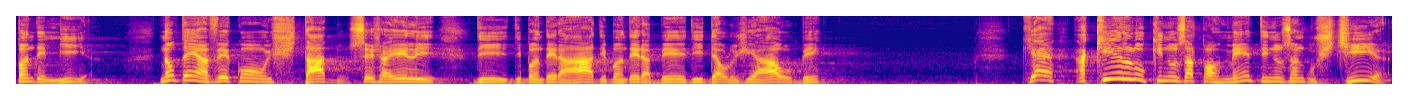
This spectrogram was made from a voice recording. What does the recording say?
pandemia. Não tem a ver com o Estado, seja ele de, de bandeira A, de bandeira B, de ideologia A ou B. Que é aquilo que nos atormenta e nos angustia,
